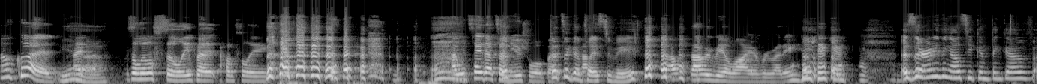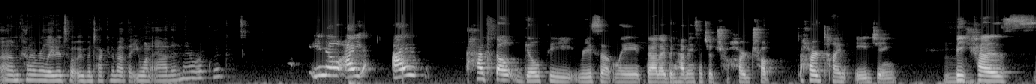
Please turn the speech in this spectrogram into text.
oh good yeah I, it was a little silly, but hopefully, I would say that's unusual. But that's a good place to be. that, that, would be a lie, everybody. Is there anything else you can think of, um, kind of related to what we've been talking about, that you want to add in there, real quick? You know, I I have felt guilty recently that I've been having such a tr- hard tr- hard time aging mm. because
